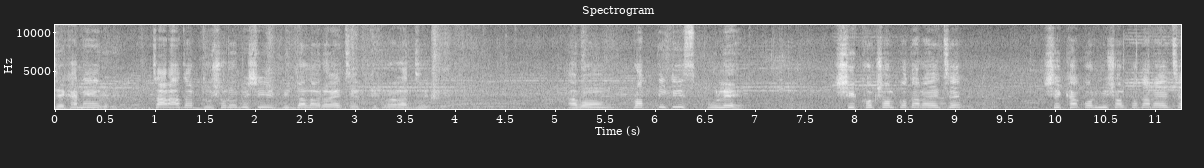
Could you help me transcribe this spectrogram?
যেখানে চার হাজার দুশোরও বেশি বিদ্যালয় রয়েছে ত্রিপুরা রাজ্যে এবং প্রত্যেকটি স্কুলে শিক্ষক স্বল্পতা রয়েছে, শিক্ষাকর্মী স্বল্পতা রয়েছে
